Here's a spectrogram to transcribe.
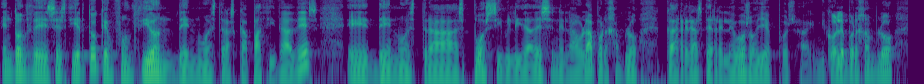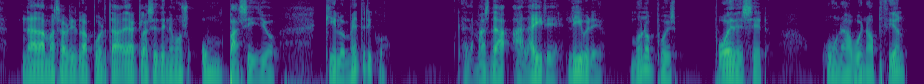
Entonces es cierto que en función de nuestras capacidades, eh, de nuestras posibilidades en el aula, por ejemplo, carreras de relevos, oye, pues en mi cole, por ejemplo, nada más abrir la puerta de la clase tenemos un pasillo kilométrico, que además da al aire libre. Bueno, pues puede ser una buena opción.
